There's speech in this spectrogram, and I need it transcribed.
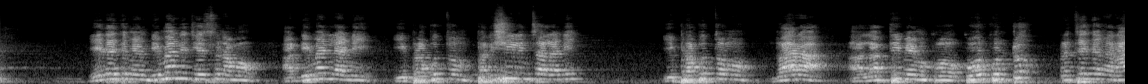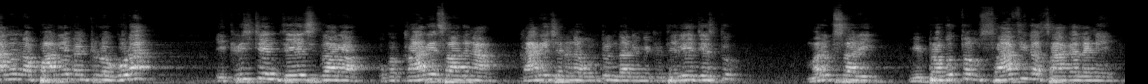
ఏదైతే మేము డిమాండ్ చేస్తున్నామో ఆ డిమాండ్లన్నీ ఈ ప్రభుత్వం పరిశీలించాలని ఈ ప్రభుత్వము ద్వారా ఆ లబ్ధి మేము కో- కోరుకుంటూ ప్రత్యేకంగా రానున్న పార్లమెంటులో కూడా ఈ క్రిస్టియన్ జేఎస్ ద్వారా ఒక కార్యసాధన కార్యాచరణ ఉంటుందని మీకు తెలియజేస్తూ మరొకసారి మీ ప్రభుత్వం సాఫీగా సాగాలని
